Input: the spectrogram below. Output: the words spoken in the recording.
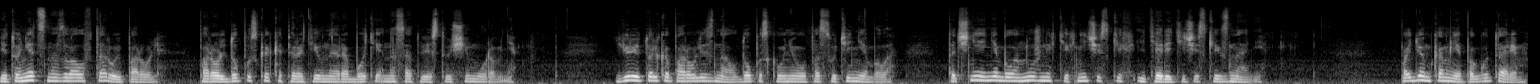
И Тунец назвал второй пароль. Пароль допуска к оперативной работе на соответствующем уровне. Юрий только пароли знал, допуска у него по сути не было. Точнее, не было нужных технических и теоретических знаний. «Пойдем ко мне, погутарим».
